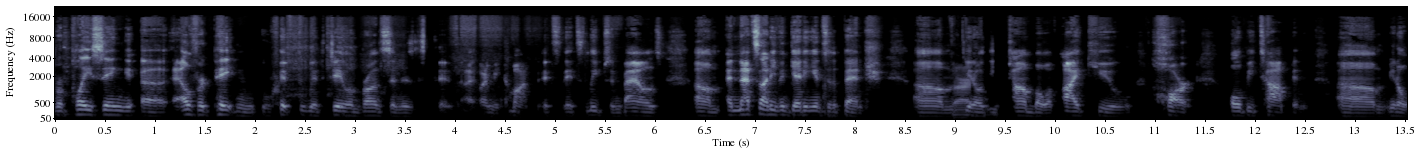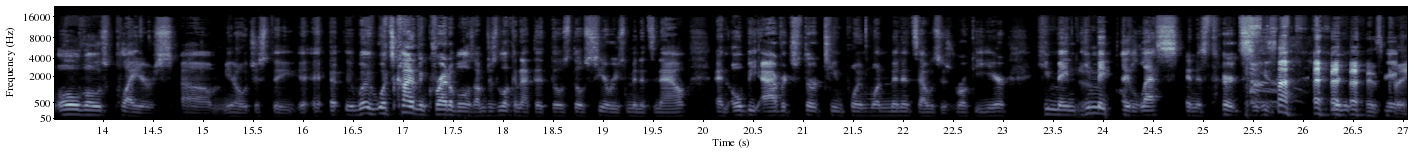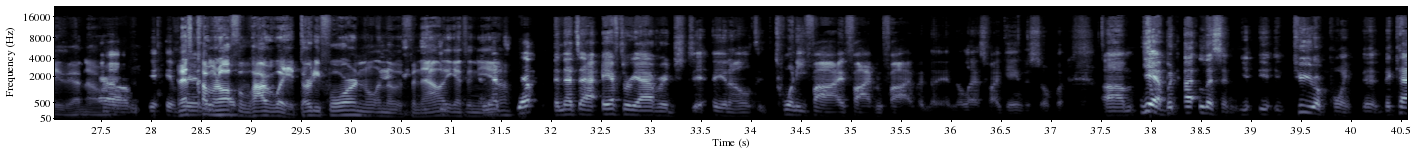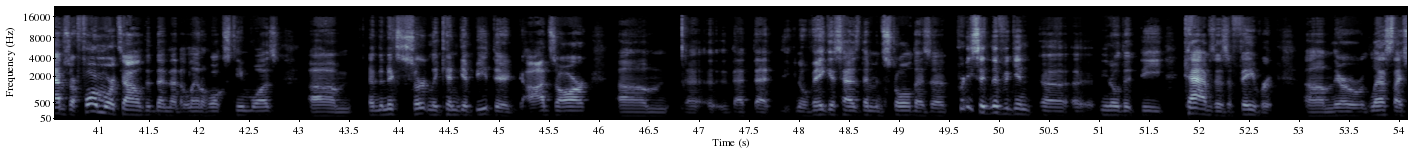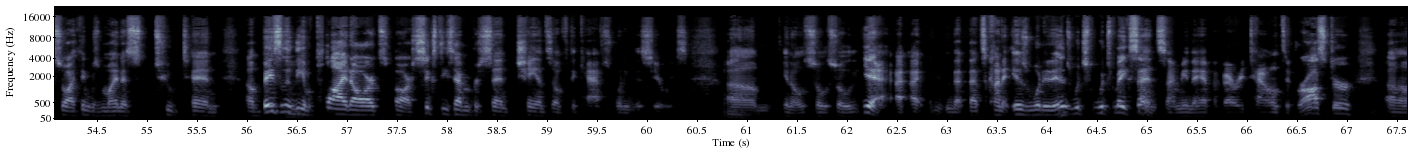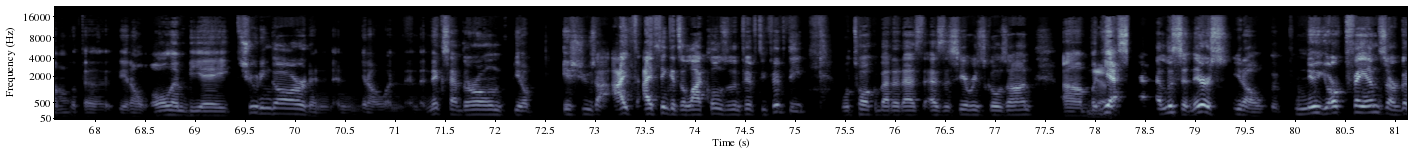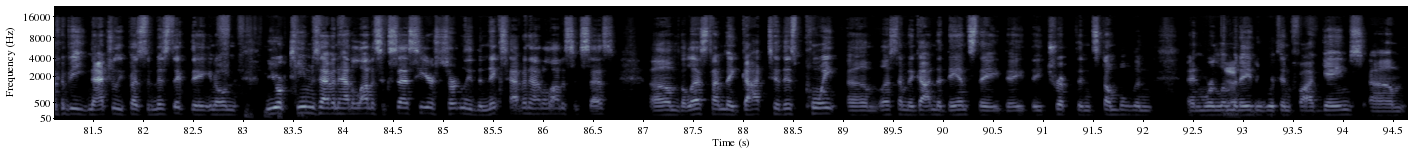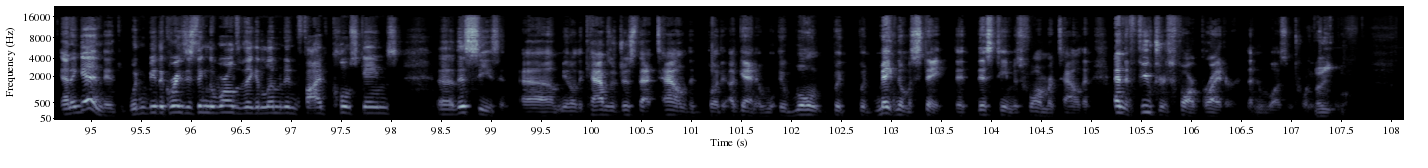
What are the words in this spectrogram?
replacing uh, Elfrid Payton with with Jalen Brunson is, is- I- mean, come on, it's it's leaps and bounds, um, and that's not even getting into the bench. Um, Right. You know, the combo of IQ, Hart, Obi Toppin, um, you know, all those players. Um, you know, just the it- it- it- what's kind of incredible is I'm just looking at the, those those series minutes now, and Obi averaged 13.1 minutes. That was his rookie year. He may he may play less in his third season. it's crazy. I know. right? Um, that's coming off of how wait 34 in, the- in the finale against and Indiana. that's, yep, and that's a- after he averaged, you know, 25, five and five in the, in the last five games or so. But um, yeah, but uh, listen, to your point, the, the Cavs are far more talented than that Atlanta Hawks team was, um, and the Knicks certainly can get beat. Their odds are um, uh, that that you know Vegas has them installed as a pretty significant, uh, uh, you know, the the Cavs as a favorite. Um, their last I saw, I think was minus two ten. Um, basically, the implied odds are sixty seven percent chance of the Cavs winning the series. Um, you know, so so yeah, I, I, that that's kind of is what it is, which which makes sense. I mean, they have a very talented roster um, with the you know all NBA shooting guard, and and you know, and, and the Knicks have their own you know issues. I I, think it's a lot closer than 50-50. We'll talk about it as as the series goes on. Um, but Yeah. yes, uh, listen, there's you know New York fans are going to be naturally pessimistic. They you know New York teams haven't had a lot of success here. Certainly, the Knicks haven't had a lot of success. Um, the last time they got to this point, um, last time they got in the dance, they they they tripped and stumbled and and were eliminated within five games. Um, and again, it wouldn't be the craziest thing in the world if they get eliminated in five close games uh, this season. Um, you know, the Cavs are just that talented. But again, it, it won't. But but make no mistake that this team is far more talented, and the future is far brighter than it was in Well, 2020.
